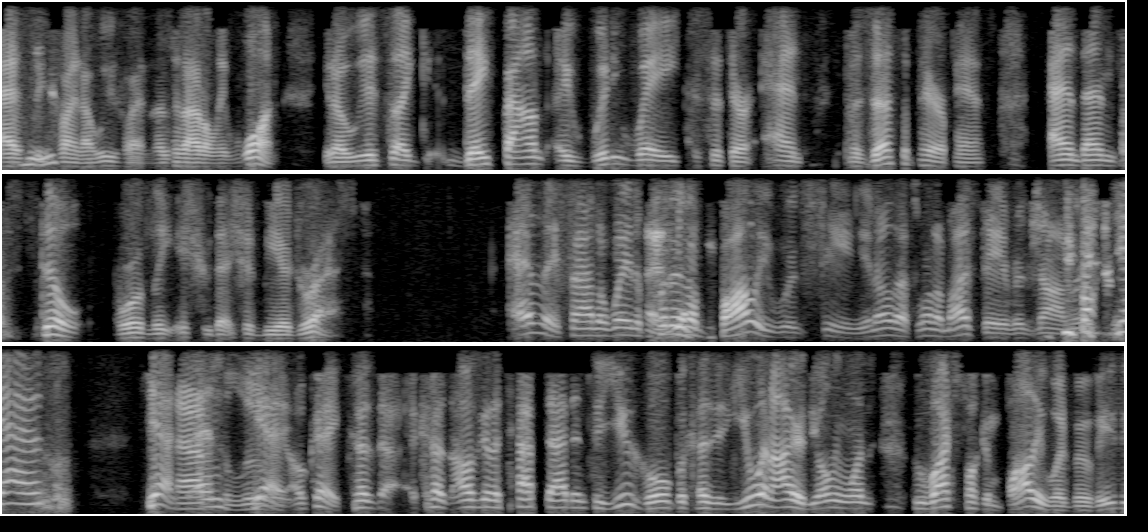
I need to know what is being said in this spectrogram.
as we mm-hmm. find out, we find out there's not only one. You know, it's like they found a witty way to sit there and possess a pair of pants, and then still worldly issue that should be addressed. And they found a way to Hey, put in a Bollywood scene. You know, that's one of my favorite genres. Yes. Yes, Absolutely. and yeah, okay, because uh, cause I was gonna tap that into you, Ghoul, because you and I are the only ones who watch fucking Bollywood movies,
